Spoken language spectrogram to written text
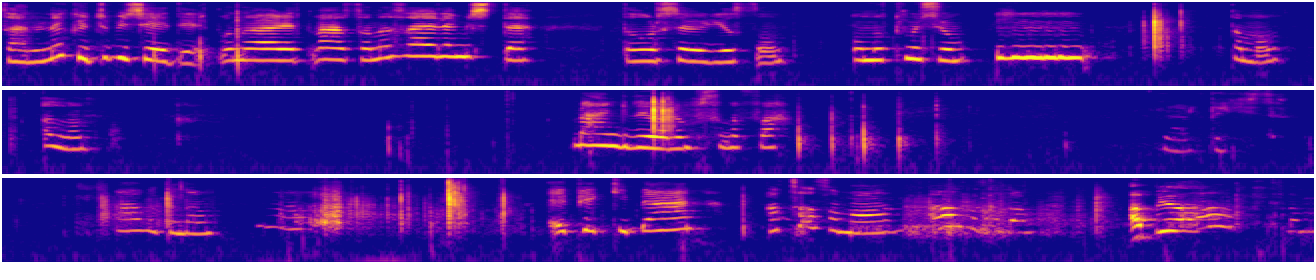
Sen ne kötü bir şeydir. Bunu öğretmen sana söylemişti. Doğru söylüyorsun. Unutmuşum. tamam. Alın. Ben gidiyorum sınıfa. Neredeyiz? Al bakalım. E peki ben? At o zaman. Al bakalım. Abi al bakalım.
